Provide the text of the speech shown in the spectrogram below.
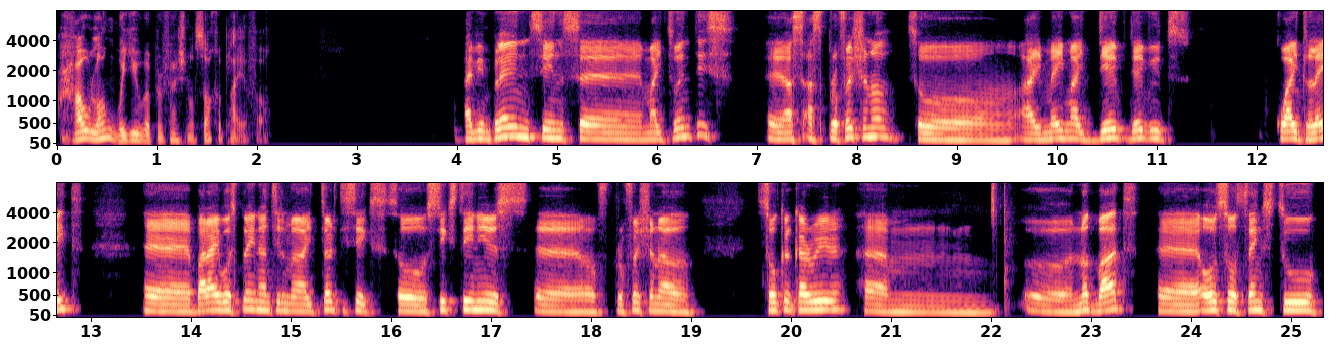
how long were you a professional soccer player for? I've been playing since uh, my twenties uh, as as professional. So I made my de- debut quite late. Uh, but I was playing until my 36, so 16 years uh, of professional soccer career. Um, uh, not bad. Uh, also, thanks to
